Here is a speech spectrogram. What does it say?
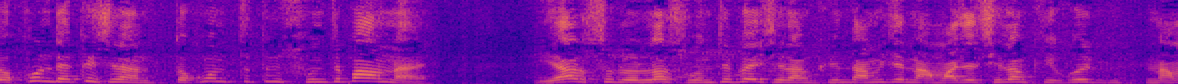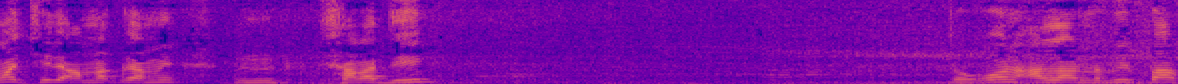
তখন ডেকেছিলাম তখন তো তুমি শুনতে পাও না ইয়ার সুল্লাহ শুনতে পেয়েছিলাম, কিন্তু আমি যে নামাজে ছিলাম, কী করে নামাজ ছেড়ে আপনাকে আমি সাড়া দিই? তখন আল্লাহ নবী পাক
